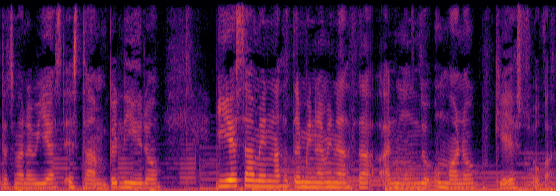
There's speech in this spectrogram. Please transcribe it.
las Maravillas está en peligro y esa amenaza también amenaza al mundo humano que es su hogar.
